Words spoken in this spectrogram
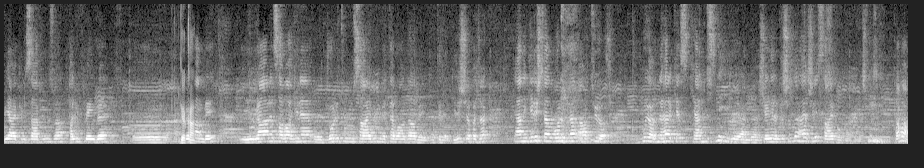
VIP misafirimiz var. Haluk Bey ve e, Gökhan. Gökhan Bey. E, yarın sabah yine e, Jolly Tour'un sahibi Mete Vardar Bey otele giriş yapacak. Yani girişler, volümler artıyor. Bu yönde herkes kendisini ilgilendiren şeylerin dışında her şeye sahip olmalı arkadaşlar. tamam.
